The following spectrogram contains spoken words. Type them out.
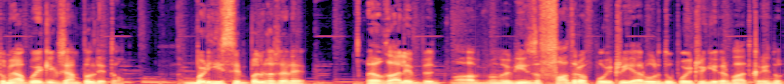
तो मैं आपको एक एग्ज़ाम्पल देता हूँ। बड़ी ही सिंपल गज़ल है। Ghalib he is the father of poetry यार, उर्दू पोइट्री की अगर बात करें तो।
